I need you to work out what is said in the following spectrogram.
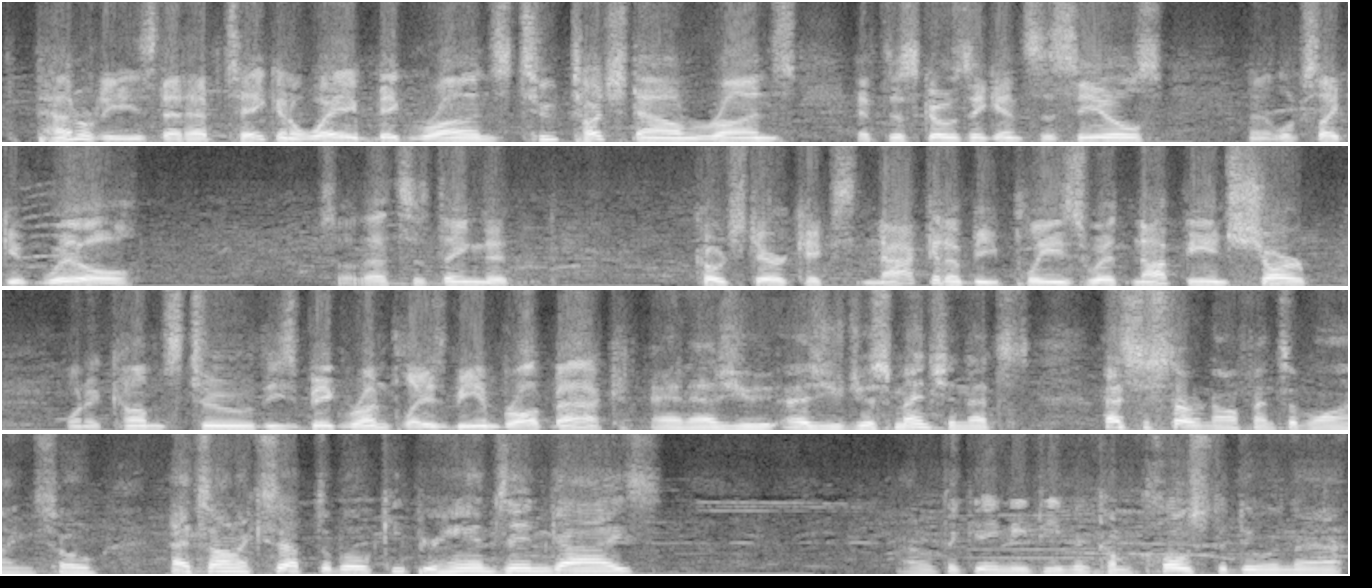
the penalties that have taken away big runs, two touchdown runs. If this goes against the Seals, and it looks like it will. So that's the thing that Coach Derek Hicks' not going to be pleased with, not being sharp when it comes to these big run plays being brought back. And as you as you just mentioned, that's that's the starting offensive line. So that's unacceptable. Keep your hands in, guys. I don't think they need to even come close to doing that.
